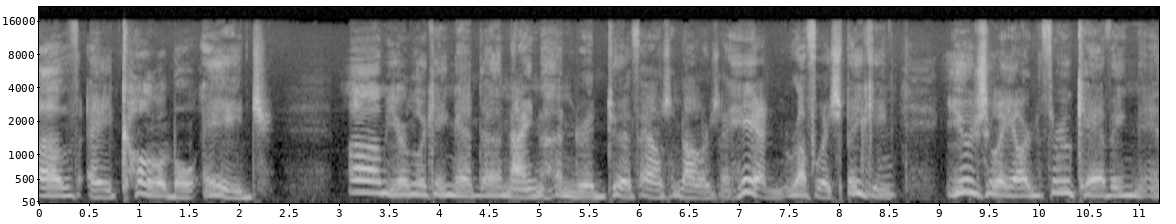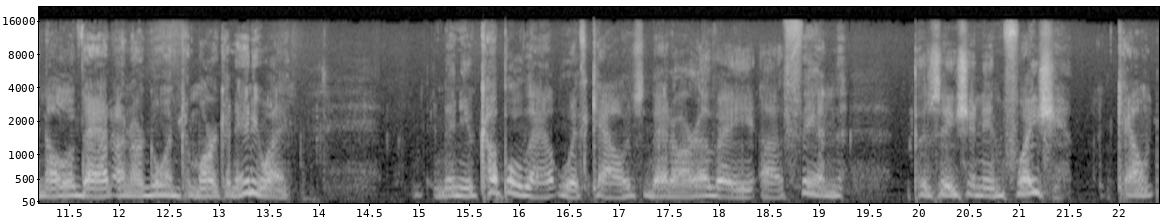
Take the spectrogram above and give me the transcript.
of a cullable age, um, you're looking at uh, nine hundred to thousand dollars a head, roughly speaking. Usually are through calving and all of that, and are going to market anyway. And then you couple that with cows that are of a uh, thin position inflation count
